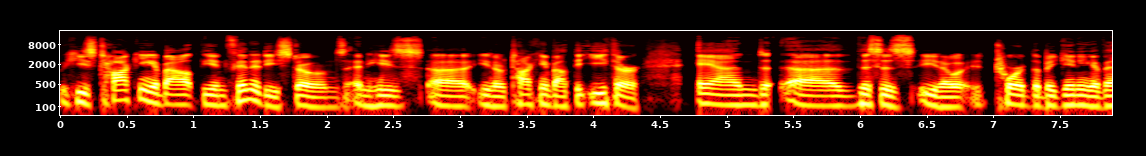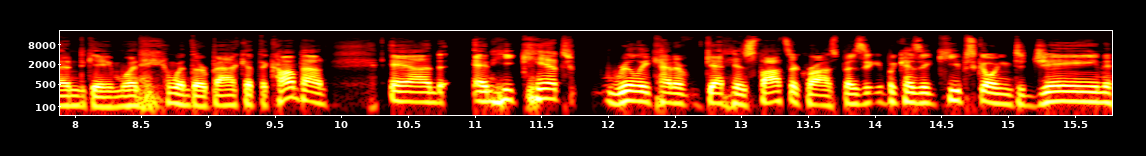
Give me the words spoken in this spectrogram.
he's talking about the Infinity Stones and he's uh, you know talking about the Aether, and uh, this is you know toward the beginning of Endgame when when they're back at the compound, and and he can't really kind of get his thoughts across but because it keeps going to Jane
